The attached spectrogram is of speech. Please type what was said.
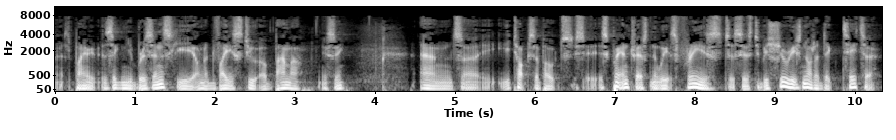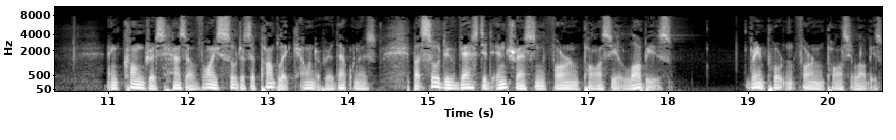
it's by Zbigniew Brzezinski on advice to Obama, you see. And uh, he talks about, it's quite interesting the way it's phrased. It says, to be sure he's not a dictator, and Congress has a voice, so does the public. I wonder where that one is. But so do vested interests in foreign policy lobbies. Very important foreign policy lobbies.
